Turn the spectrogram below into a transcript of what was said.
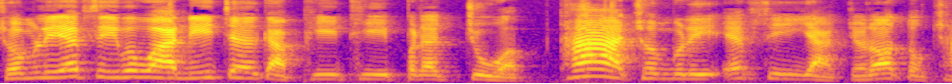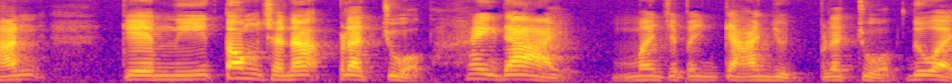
ชนบุรี FC เมื่อวานนี้เจอกับ PT ประจวบ ถ้าชนบุรี FC อยากจะรอดตกชั้น เกมนี้ต้องชนะประจวบให้ได้ มันจะเป็นการหยุดประจวบด้วย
